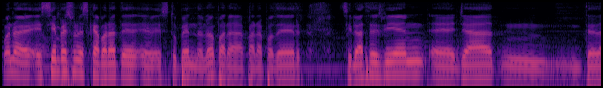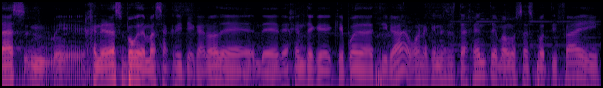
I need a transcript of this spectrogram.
Bueno, eh, siempre es un escaparate eh, estupendo, ¿no? Para, para poder, si lo haces bien, eh, ya mm, te das, mm, eh, generas un poco de masa crítica, ¿no? De, de- de gente que, que pueda decir, ah, bueno, ¿quién es esta gente? Vamos a Spotify y,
